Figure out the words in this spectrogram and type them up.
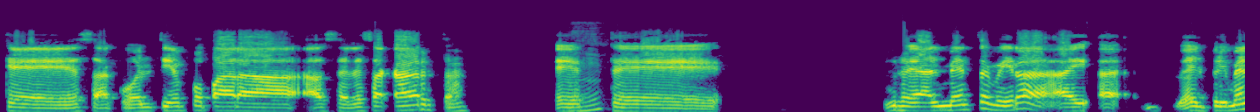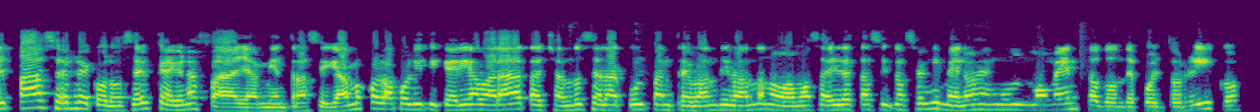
que sacó el tiempo para hacer esa carta. Este, realmente, mira, hay, hay- el primer paso es reconocer que hay una falla. Mientras sigamos con la politiquería barata, echándose la culpa entre bando y bando, no vamos a salir de esta situación y menos en un momento donde Puerto Rico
